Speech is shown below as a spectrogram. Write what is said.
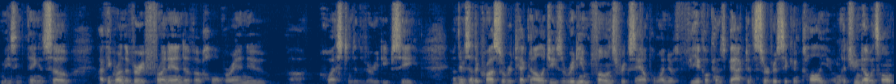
amazing thing. And so I think we're on the very front end of a whole brand new uh, quest into the very deep sea. And there's other crossover technologies, iridium phones, for example. When a vehicle comes back to the surface, it can call you and let you know it's home.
